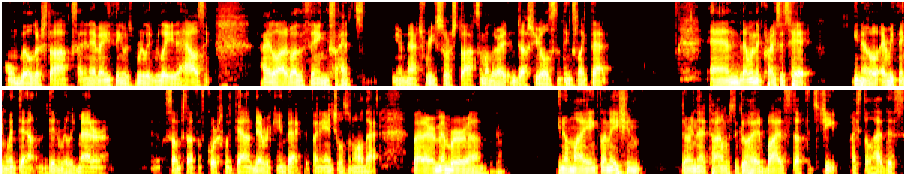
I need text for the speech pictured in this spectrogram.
home builder stocks. I didn't have anything that was really related to housing. I had a lot of other things. I had you know natural resource stocks, some other industrials and things like that. And then when the crisis hit, you know everything went down. It didn't really matter you know, some stuff, of course, went down, never came back, the financials and all that. But I remember, um, you know, my inclination during that time was to go ahead and buy the stuff that's cheap. I still had this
